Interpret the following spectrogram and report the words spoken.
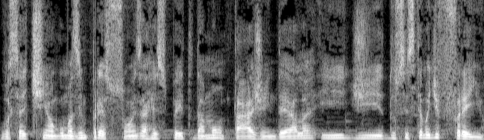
você tinha algumas impressões a respeito da montagem dela e de, do sistema de freio.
